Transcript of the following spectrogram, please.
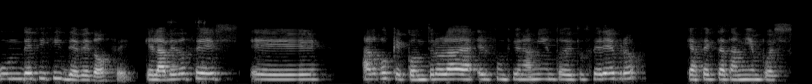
un déficit de B12, que la B12 es eh, algo que controla el funcionamiento de tu cerebro, que afecta también, pues,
